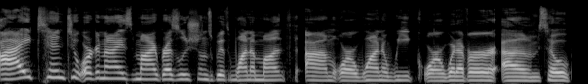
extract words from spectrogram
I tend to organize my resolutions with one a month um, or one a week or whatever. Um, so,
